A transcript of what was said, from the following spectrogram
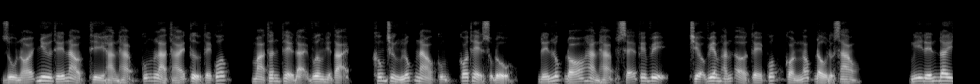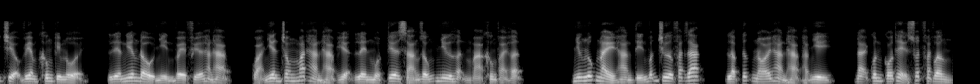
Dù nói như thế nào thì hàn hạp cũng là thái tử tề quốc, mà thân thể đại vương hiện tại, không chừng lúc nào cũng có thể sụp đổ, đến lúc đó hàn hạp sẽ cái vị, triệu viêm hắn ở tề quốc còn ngóc đầu được sao? Nghĩ đến đây triệu viêm không kìm nổi, liền nghiêng đầu nhìn về phía hàn hạp, quả nhiên trong mắt hàn hạp hiện lên một tia sáng giống như hận mà không phải hận. Nhưng lúc này hàn tín vẫn chưa phát giác, lập tức nói hàn hạp hạp nhi, đại quân có thể xuất phát vâng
